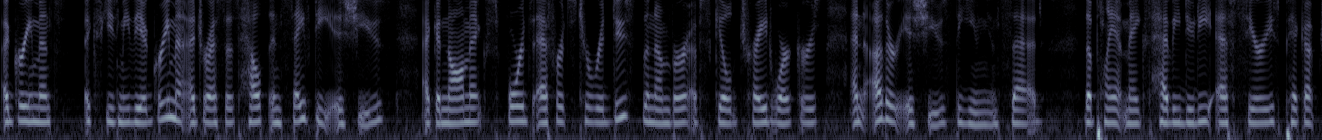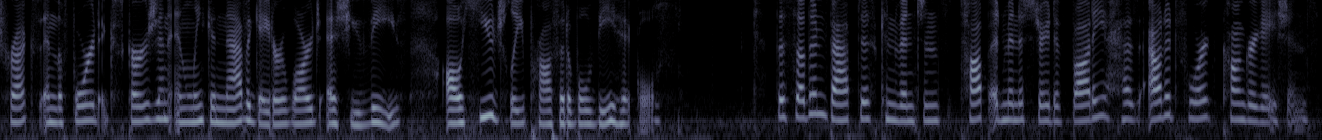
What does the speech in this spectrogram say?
Agreements, excuse me, the agreement addresses health and safety issues, economics, Ford's efforts to reduce the number of skilled trade workers, and other issues, the union said. The plant makes heavy duty F Series pickup trucks and the Ford Excursion and Lincoln Navigator large SUVs, all hugely profitable vehicles. The Southern Baptist Convention's top administrative body has outed four congregations.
